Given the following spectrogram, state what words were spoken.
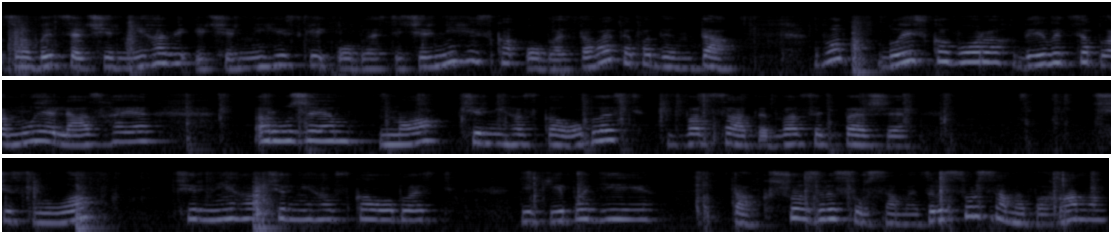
зробитися в Чернігові і в Чернігівській області. Чернігівська область. Давайте подивимось. Да. От близько ворог дивиться, планує, лязгає оружием, но Чернігівська область 20-21 число Чернігов, Чернігівська область. Які події? Так, що з ресурсами? З ресурсами погано,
